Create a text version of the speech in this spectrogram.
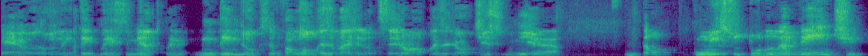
É, eu nem tenho conhecimento para entender o que você falou, mas imagino que seja uma coisa de altíssimo nível. É. Então, com isso tudo na mente,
